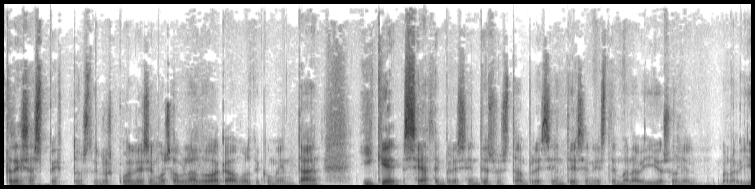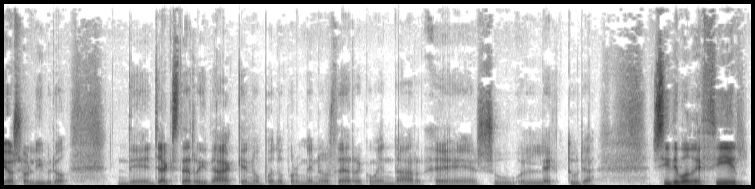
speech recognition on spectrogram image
tres aspectos de los cuales hemos hablado, acabamos de comentar, y que se hacen presentes o están presentes en este maravilloso, en el maravilloso libro de Jacques Derrida, que no puedo por menos de recomendar eh, su lectura. Sí debo decir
